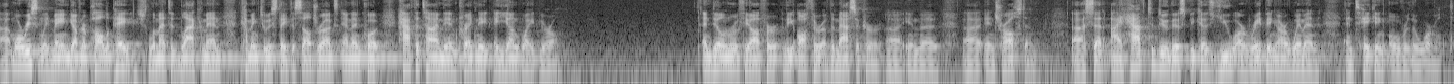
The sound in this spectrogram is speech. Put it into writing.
Uh, more recently, Maine Governor Paul LePage lamented black men coming to his state to sell drugs and then, quote, half the time they impregnate a young white girl. And Dylann Roof, the author, the author of The Massacre uh, in, the, uh, in Charleston, uh, said, I have to do this because you are raping our women and taking over the world.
